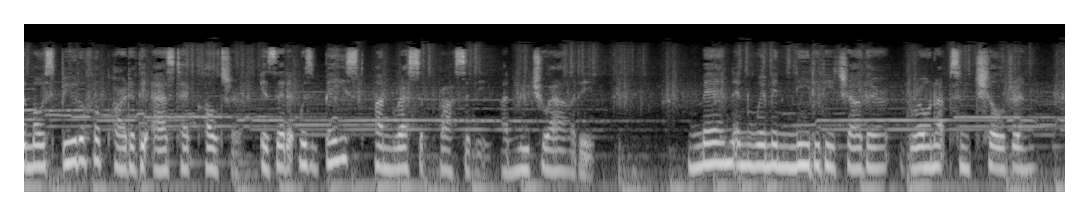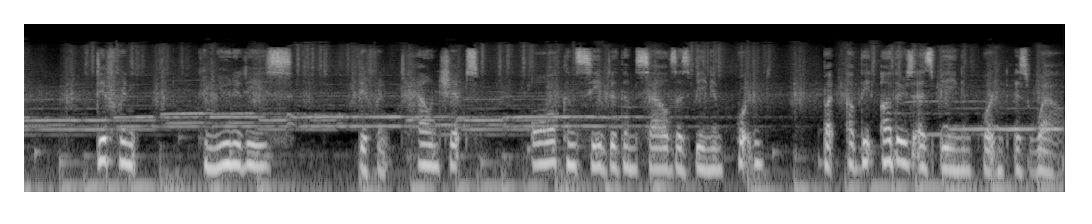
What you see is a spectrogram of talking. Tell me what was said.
The most beautiful part of the Aztec culture is that it was based on reciprocity, on mutuality. Men and women needed each other, grown ups and children, different communities, different townships, all conceived of themselves as being important, but of the others as being important as well.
